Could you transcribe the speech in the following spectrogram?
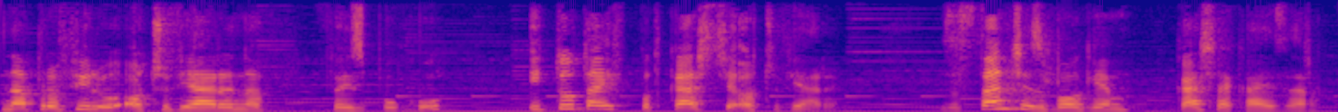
na profilu Oczy Wiary na Facebooku i tutaj w podcaście Oczy Wiary. Zostańcie z Bogiem, Kasia Kajzar.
